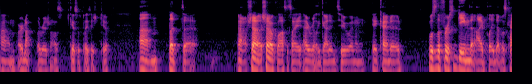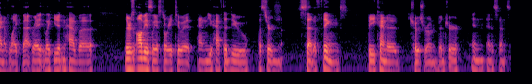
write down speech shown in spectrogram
um, or not original, I guess it was PlayStation Two. Um, but uh, uh, Shadow Shadow Colossus, I, I really got into, and it kind of was the first game that I played that was kind of like that, right? Like you didn't have a there's obviously a story to it, and you have to do a certain set of things, but you kind of chose your own adventure in in a sense.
